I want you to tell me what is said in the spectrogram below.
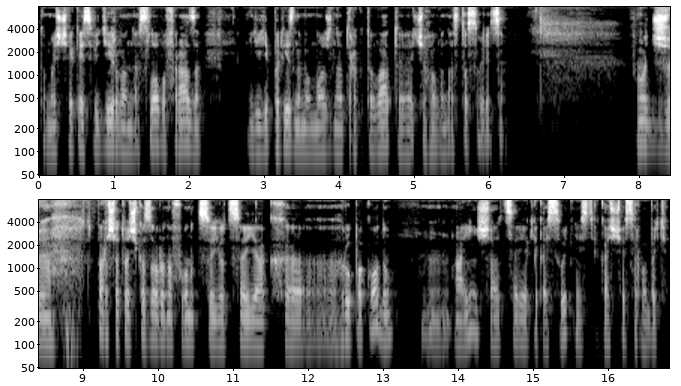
Тому що якесь відірване слово, фраза, її по-різному можна трактувати, чого вона стосується. Отже, перша точка зору на функцію це як е, група коду, а інша це як якась сутність, яка щось робить.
